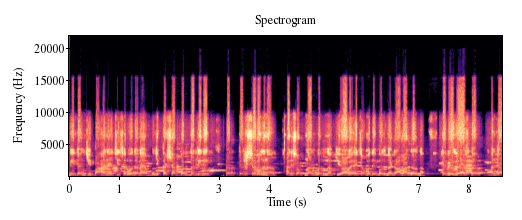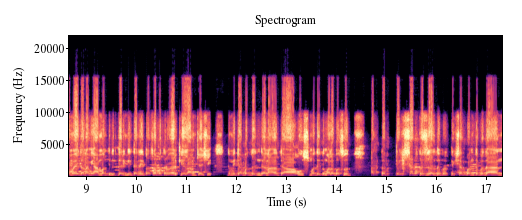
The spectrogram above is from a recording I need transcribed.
मी त्यांची पाहण्याची सर्व त्यांना म्हणजे कशा पद्धतीने प्रत्यक्ष बघणं आणि स्वप्नात बघणं किंवा याच्यामध्ये बघणं ड्रामा करणं हे वेगळं असतं. आणि त्यामुळे त्यांना मी आमंत्रित करेन. की त्यांनी तसा पत्रव्यवहार केला आमच्याशी. तर मी त्या पद्धतीने त्यांना त्या हाऊसमध्ये तुम्हाला बसून प्रत्यक्षात कसं चालतं प्रत्यक्षात पंतप्रधान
